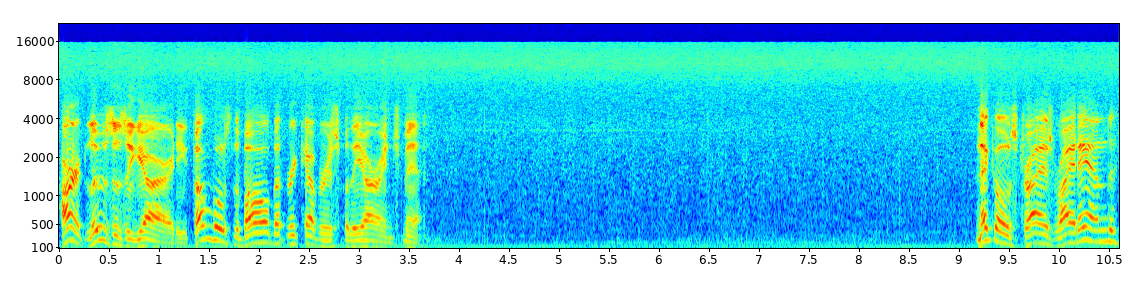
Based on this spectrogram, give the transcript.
Hart loses a yard. He fumbles the ball but recovers for the Orange men. Nichols tries right end,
